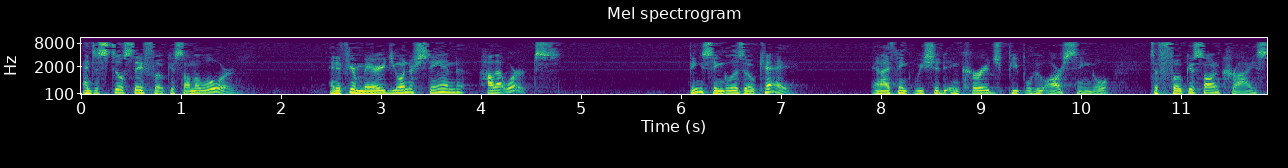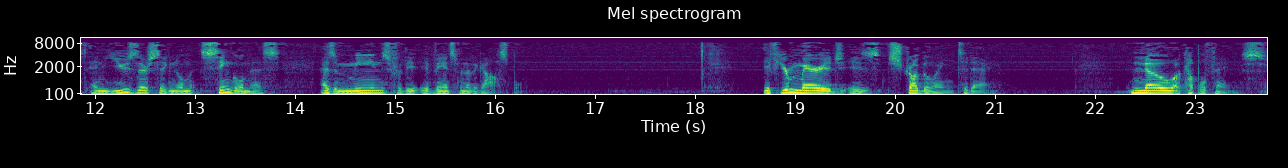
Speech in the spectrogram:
and to still stay focused on the Lord. And if you're married, you understand how that works. Being single is okay. And I think we should encourage people who are single to focus on Christ and use their singleness as a means for the advancement of the gospel. If your marriage is struggling today, know a couple things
